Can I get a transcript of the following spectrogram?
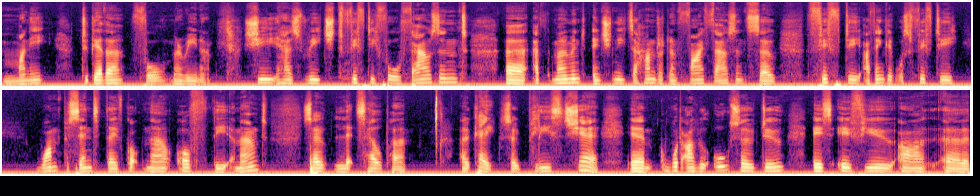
money together for Marina. She has reached 54,000 uh, at the moment and she needs 105,000 so 50 I think it was 50 1% they've got now of the amount. So let's help her. Okay so please share. Um, what I will also do is if you are uh,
